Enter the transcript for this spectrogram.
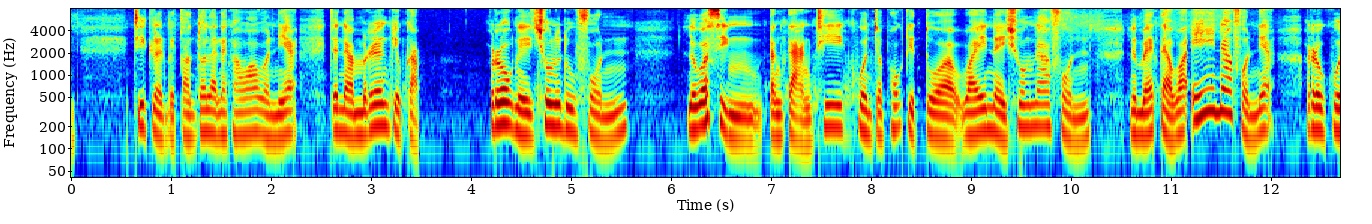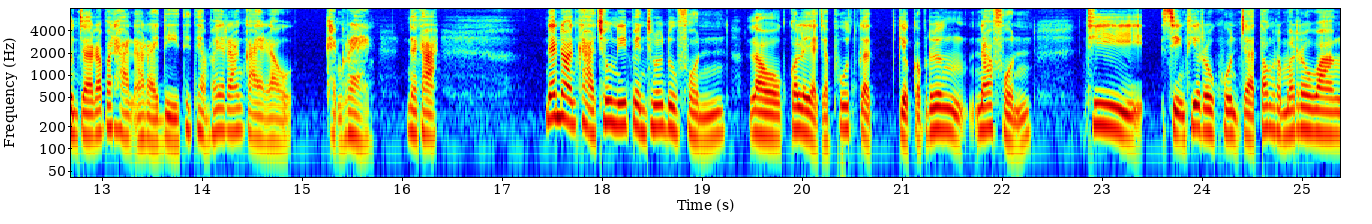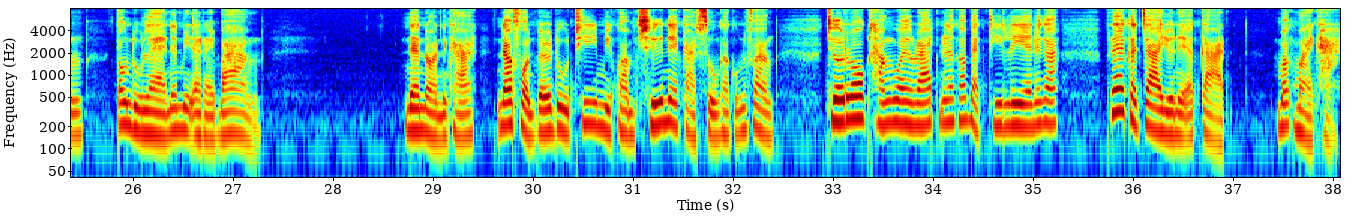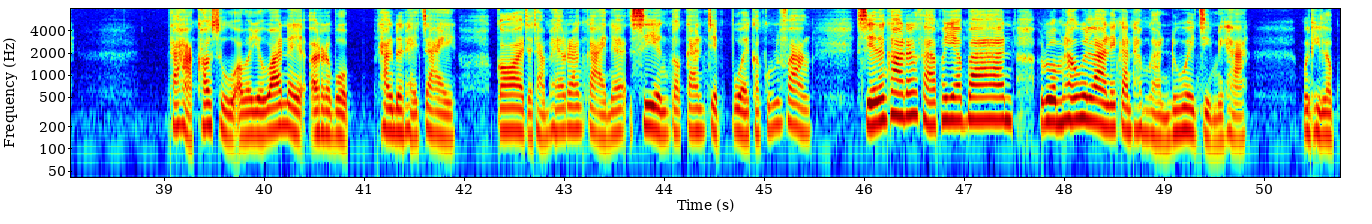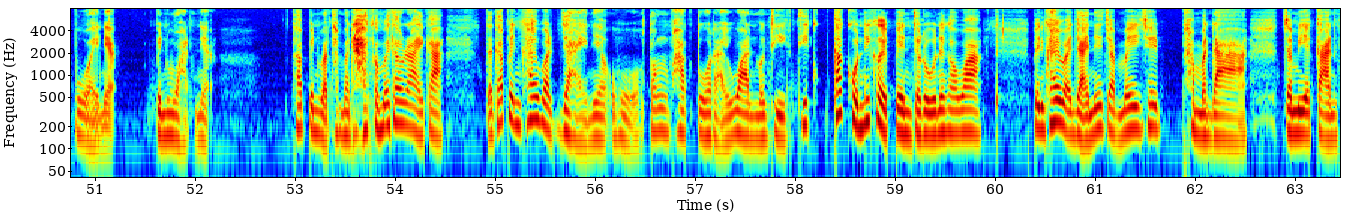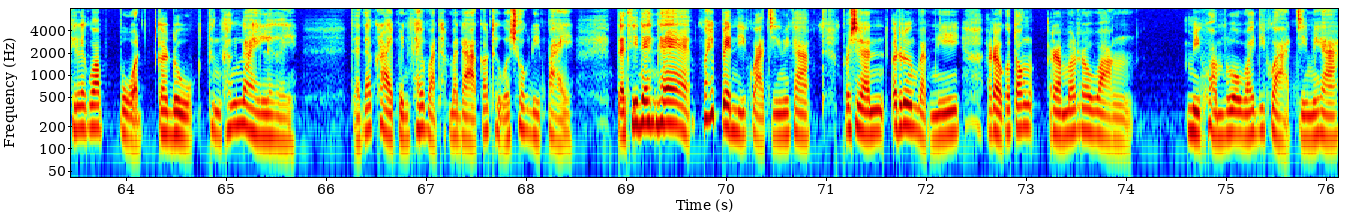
ที่เกริ่นไปตอนต้นแล้วนะคะ ว่าวันนี้จะนำเรื่องเกี่ยวกับโรคในช่วงฤดูฝน หรือว่าสิ่งต่างๆ ที่ควรจะพกติดตัวไว้ในช่วงหน้าฝน หรือแม้แต่ว่าเอ๊หน้าฝนเนี่ยเราควรจะรับประทานอะไรดีที่ทำให้ร่างกายเราแข็งแรงนะคะ แน่นอนค่ะช่วงนี้เป็นช่วงฤดูฝน เราก็เลยอยากจะพูดเกี่ยวกับเรื่องหน้าฝน ที่สิ่งที่เราควรจะต้องระมัดระวัง ต้องดูแลนั่นมีอะไรบ้าง แน่นอนนะคะ หน้าฝนเป็นฤดูที่มีความชื้นในอากาศสูงค่ะคุณผู้ฟัง เชื้อโรคทั้งไวรัสและก็แบคทีเรียนะคะ แพร่กระจายอยู่ในอากาศมากมายค่ะ ถ้าหากเข้าสู่อวัยวะในระบบทางเดินหายใจ ก็จะทำให้ร่างกายเนี่ยเสี่ยงต่อการเจ็บป่วยค่ะคุณผู้ฟัง เสียทั้งค่ารักษาพยาบาล รวมทั้งเวลาในการทำงานด้วยจริงไหมคะบางทีเราป่วยเนี่ยเป็นหวัดเนี่ย ถ้าเป็นหวัดธรรมดาก็ไม่เท่าไรค่ะ แต่ถ้าเป็นไข้หวัดใหญ่เนี่ยโอ้โหต้องพักตัวหลายวันบางทีที่ถ้าคนที่เคยเป็นจะรู้นะคะว่า เป็นไข้หวัดใหญ่เนี่ยจะไม่ใช่ธรรมดา จะมีอาการที่เรียกว่าปวดกระดูกถึงข้างในเลย แต่ถ้าใครเป็นไข้หวัดธรรมดาก็ถือว่าโชคดีไป แต่ที่แน่ๆไม่เป็นดีกว่าจริงไหมคะเพราะฉะนั้นเรื่องแบบนี้เราก็ต้องระมัดระวังมีความรู้ไว้ดีกว่าจริงไหมคะ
